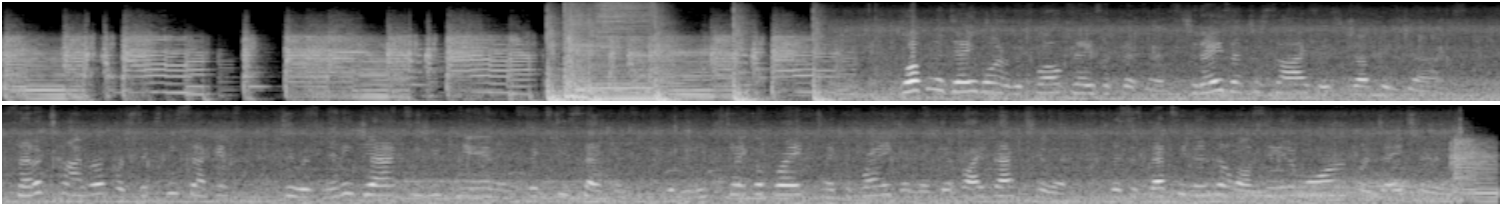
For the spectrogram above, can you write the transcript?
Welcome to day one of the 12 days of fitness. Today's exercise is jumping jacks. Set a timer for 60 seconds. Do as many jacks as you can in 60 seconds. If you need to take a break, take a break and then get right back to it. This is Betsy Mendel. I'll see you tomorrow for day two.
